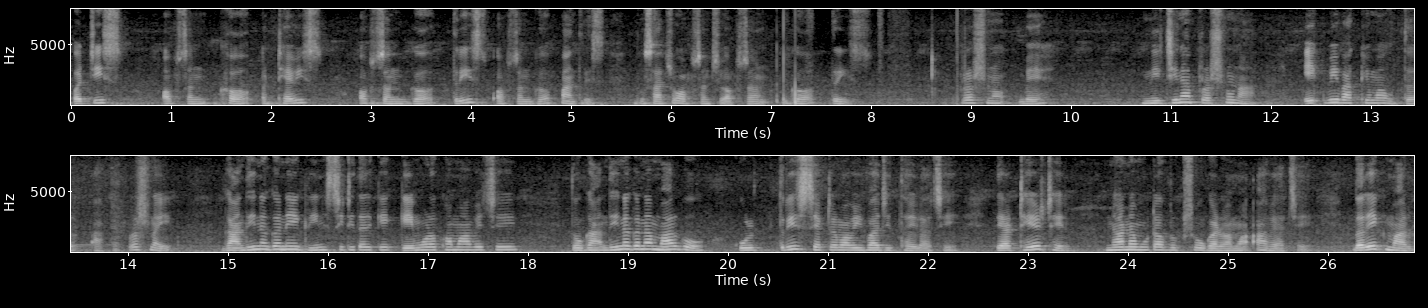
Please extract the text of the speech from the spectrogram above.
પચીસ. ઓપ્શન ખ, અઠ્યાવીસ. ઓપ્શન ગ ત્રીસ. ઓપ્શન ગ પાંત્રીસ. તો સાચો ઓપ્શન છે ઓપ્શન ગ ત્રીસ. પ્રશ્ન બે. નીચેના પ્રશ્નોના એક બે વાક્યોમાં ઉત્તર આપો. પ્રશ્ન એક. ગાંધીનગરને ગ્રીન સિટી તરીકે કેમ ઓળખવામાં આવે છે? તો ગાંધીનગરના માર્ગો કુલ ત્રીસ સેક્ટરમાં વિભાજિત થયેલા છે. ત્યાં ઠેર ઠેર નાના મોટા વૃક્ષો ઉગાડવામાં આવ્યા છે. દરેક માર્ગ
